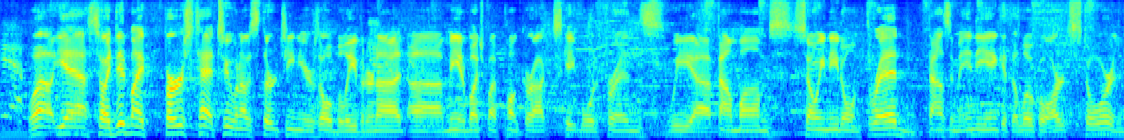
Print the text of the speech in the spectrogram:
Yeah. Well, yeah, so I did my first tattoo when I was 13 years old, believe it or not. Uh, me and a bunch of my punk rock skateboard friends, we uh, found mom's sewing needle and thread, and found some India ink at the local art store, and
